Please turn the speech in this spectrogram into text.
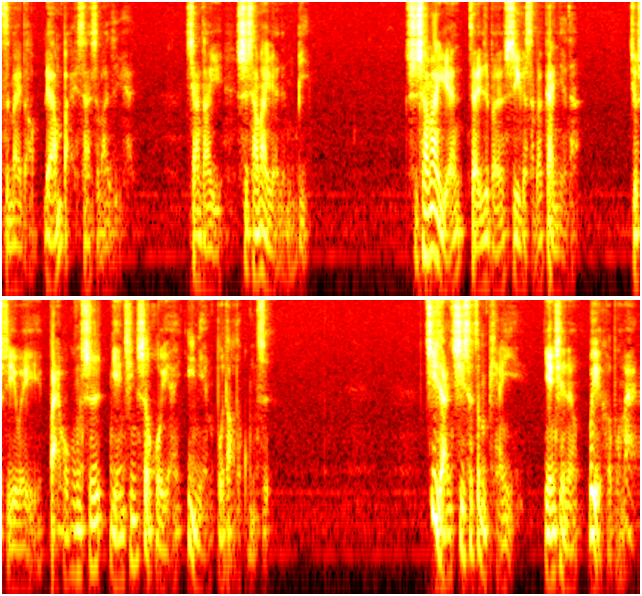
只卖到两百三十万日元，相当于十三万元人民币。十三万元在日本是一个什么概念呢？就是一位百货公司年轻售货员一年不到的工资。既然汽车这么便宜，年轻人为何不买？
